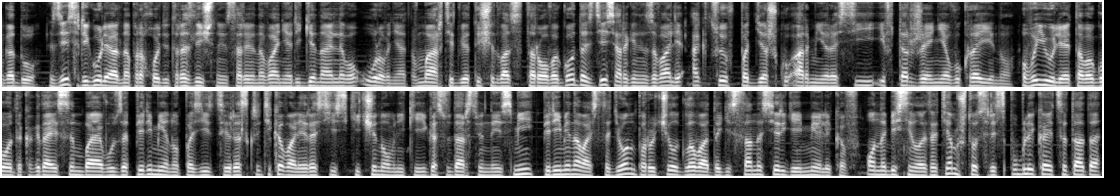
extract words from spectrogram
году. Здесь регулярно проходят различные соревнования регионального уровня. В марте 2022 года здесь организовали акцию в поддержку армии России и вторжения в Украину. В июле этого года, когда Исымбаеву за перемену позиции раскритиковали российские чиновники и государственные СМИ, переименовать стадион поручил глава Дагестана Сергей Меликов. Он объяснил это тем, что с республикой, цитата,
